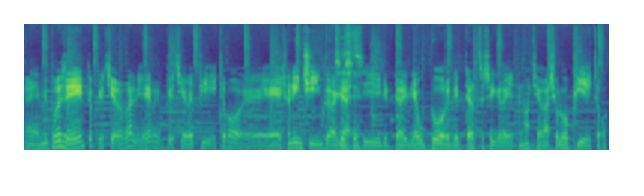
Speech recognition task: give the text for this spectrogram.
eh, mi presento, piacere Valerio, piacere Pietro, eh, sono in cinque ragazzi, sì, sì. Gli autori del terzo segreto, no? c'era solo Pietro,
